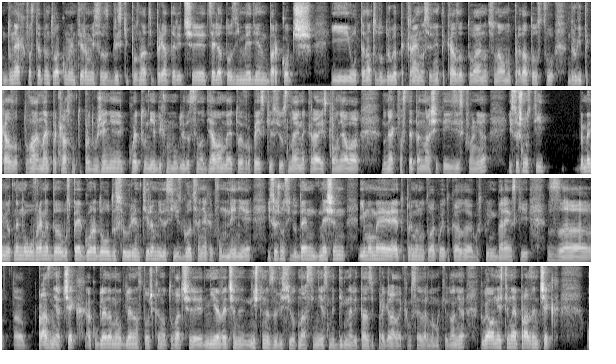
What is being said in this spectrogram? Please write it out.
до някаква степен това коментирам и с близки познати приятели, че целият този медиен баркоч и от едната до другата крайност. Едните казват това е национално предателство, другите казват това е най-прекрасното предложение, което ние бихме могли да се надяваме. Ето Европейския съюз най-накрая изпълнява до някаква степен нашите изисквания. И всъщност ти мен ми отне много време да успея горе-долу да се ориентирам и да си изготвя някакво мнение. И всъщност и до ден днешен имаме, ето примерно това, което каза господин Беренски за празния чек, ако гледаме от гледната точка на това, че ние вече не, нищо не зависи от нас и ние сме дигнали тази преграда към Северна Македония, тогава наистина е празен чек.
